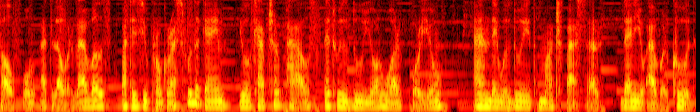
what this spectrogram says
helpful at lower levels, but as you progress through the game, you will capture pals that will do your work for you, and they will do it much faster than you ever could.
